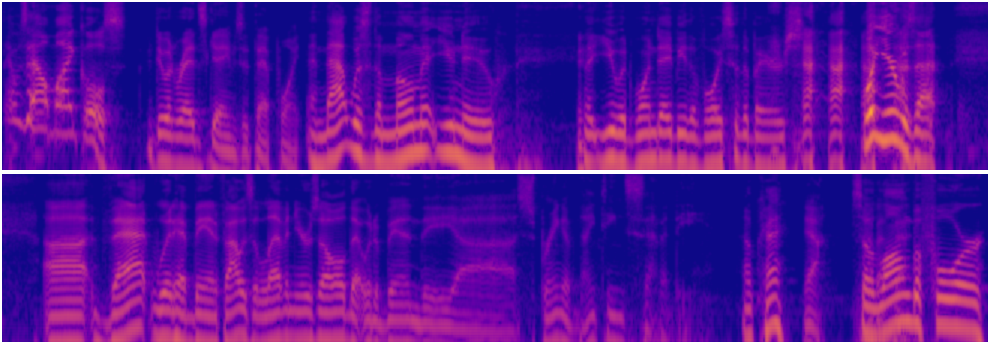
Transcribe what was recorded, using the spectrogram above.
That was Al Michaels doing Reds games at that point. And that was the moment you knew that you would one day be the voice of the Bears. what year was that? Uh, that would have been if I was 11 years old. That would have been the uh, spring of 1970. Okay. Yeah. So long that? before.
